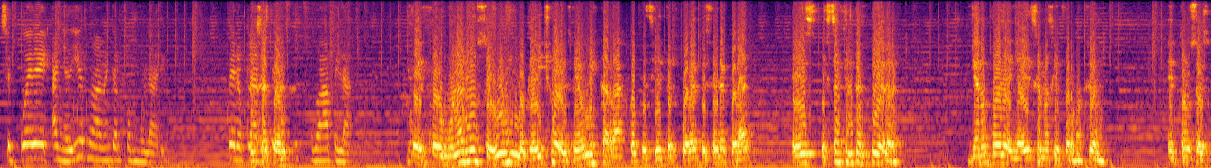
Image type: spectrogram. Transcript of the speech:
se puede añadir nuevamente al formulario. Pero claro, este se va a apelar. El formulario, según lo que ha dicho el señor Luis Carrasco, presidente del Jurado Especial Electoral, es, está escrito en piedra. Ya no puede añadirse más información. Entonces,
